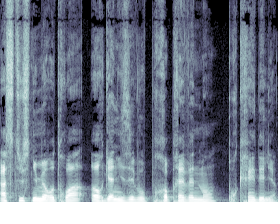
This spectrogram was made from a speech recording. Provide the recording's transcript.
Astuce numéro 3, organisez vos propres événements pour créer des liens.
